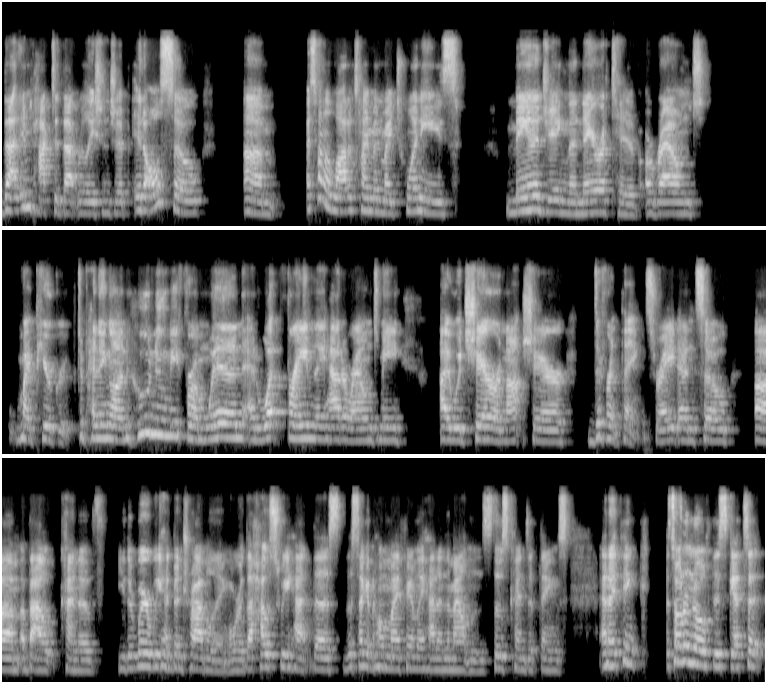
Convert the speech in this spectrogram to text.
that impacted that relationship. It also, um, I spent a lot of time in my 20s managing the narrative around my peer group, depending on who knew me from when and what frame they had around me. I would share or not share different things, right? And so um, about kind of either where we had been traveling or the house we had, the, the second home my family had in the mountains, those kinds of things. And I think, so I don't know if this gets at,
